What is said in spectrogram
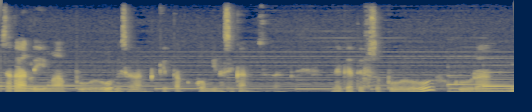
Misalkan 50 misalkan kita kombinasikan. Misalkan negatif 10 kurangi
